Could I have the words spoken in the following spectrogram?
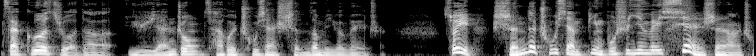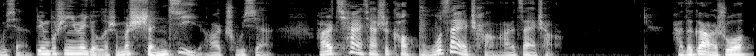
在歌者的语言中才会出现神这么一个位置。所以，神的出现并不是因为现身而出现，并不是因为有了什么神迹而出现，而恰恰是靠不在场而在场。海德格尔说：“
